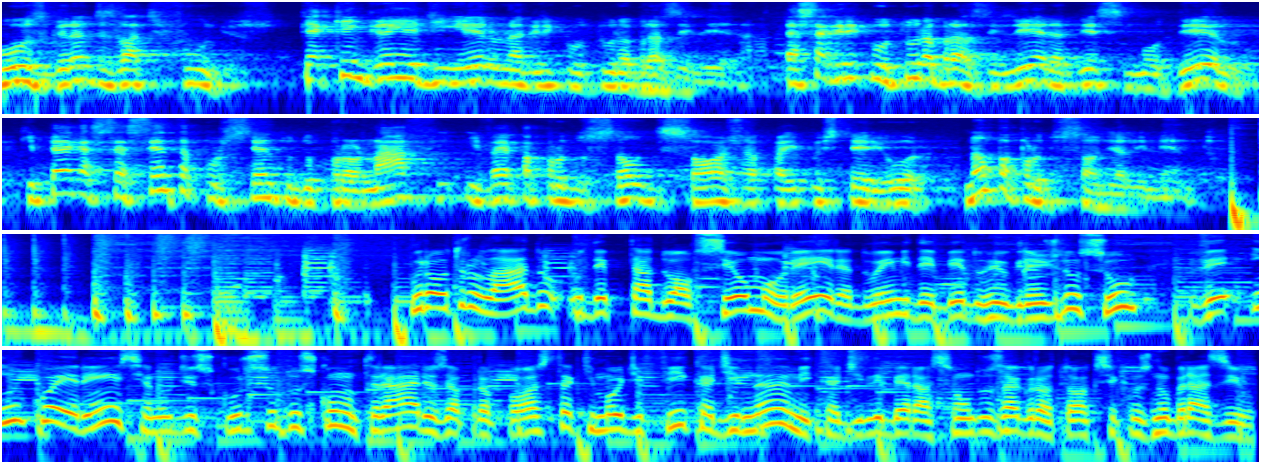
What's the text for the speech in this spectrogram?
os grandes latifúndios, que é quem ganha dinheiro na agricultura brasileira. Essa agricultura brasileira desse modelo que pega 60% do Pronaf e vai para a produção de soja para ir para o exterior, não para a produção de alimento. Por outro lado, o deputado Alceu Moreira, do MDB do Rio Grande do Sul, vê incoerência no discurso dos contrários à proposta que modifica a dinâmica de liberação dos agrotóxicos no Brasil.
